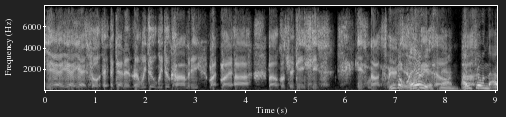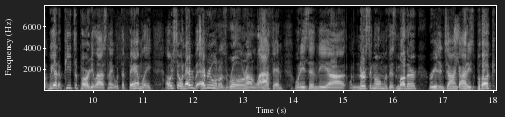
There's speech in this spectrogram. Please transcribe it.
Yeah, yeah, yeah. So again, we do we do comedy. My my uh my uncle Chicky, he's he's nuts, man. He's hilarious, man. Huh? I was showing that we had a pizza party last night with the family. I was showing everybody. Everyone was rolling around laughing when he's in the uh, nursing home with his mother reading John Gotti's book.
